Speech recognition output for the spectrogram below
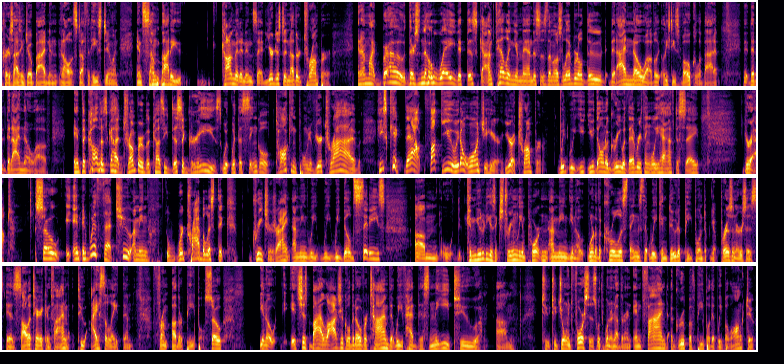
criticizing Joe Biden and, and all that stuff that he's doing. And somebody commented and said, You're just another Trumper. And I'm like, bro, there's no way that this guy, I'm telling you, man, this is the most liberal dude that I know of. At least he's vocal about it, that, that, that I know of. And to call this guy a Trumper because he disagrees with, with a single talking point of your tribe, he's kicked out. Fuck you. We don't want you here. You're a Trumper. We, we you, you don't agree with everything we have to say. You're out. So, and, and with that too, I mean, we're tribalistic creatures, right? I mean, we we we build cities. Um, community is extremely important. I mean, you know, one of the cruelest things that we can do to people and to you know, prisoners is is solitary confinement to isolate them from other people. So, you know, it's just biological that over time that we've had this need to um, to to join forces with one another and, and find a group of people that we belong to.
